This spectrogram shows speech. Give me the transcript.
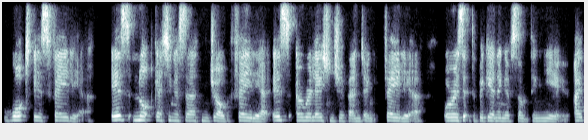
what is failure? Is not getting a certain job failure? Is a relationship ending failure? Or is it the beginning of something new? I,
